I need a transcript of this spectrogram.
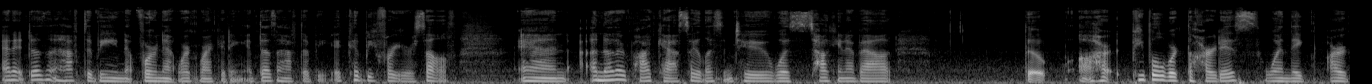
And it doesn't have to be for network marketing. It doesn't have to be, it could be for yourself. And another podcast I listened to was talking about the uh, hard, people work the hardest when they are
